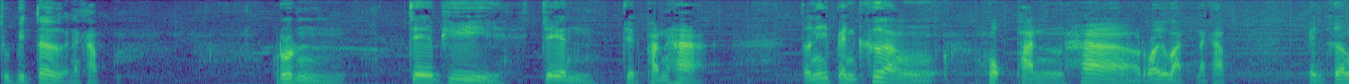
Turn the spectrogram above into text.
จูปิเตอร์นะครับ รุ่น JP Gen 7,500ตัวนี้เป็นเครื่อง 6,500 วัตต์นะครับ เป็นเครื่อง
